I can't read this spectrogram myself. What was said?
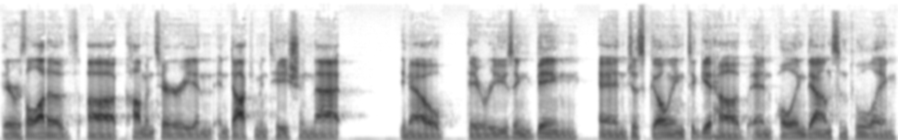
there was a lot of uh, commentary and, and documentation that you know they were using Bing and just going to GitHub and pulling down some tooling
